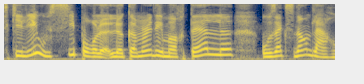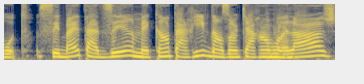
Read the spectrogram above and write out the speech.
ce qui est lié aussi pour le, commun des mortels aux accidents de la route. C'est bête à dire, mais quand tu arrives dans un carambolage,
